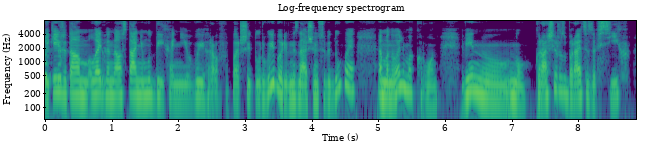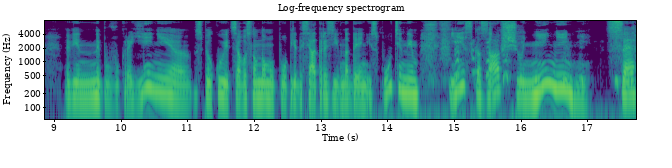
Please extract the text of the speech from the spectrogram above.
який вже там ледь не на останньому диханні виграв перший тур виборів. Не знаю, що він собі думає. Еммануель Макрон. Він ну краще розбирається за всіх. Він не був в Україні, спілкується в основному по 50 разів на день із Путіним, і сказав, що ні, ні, ні, це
